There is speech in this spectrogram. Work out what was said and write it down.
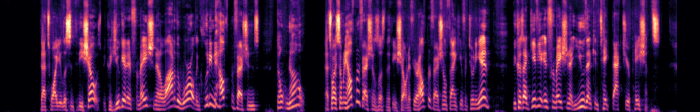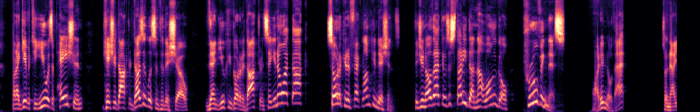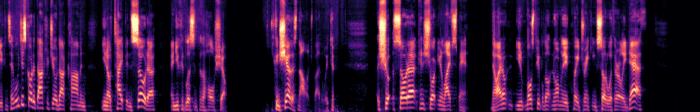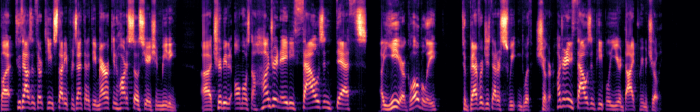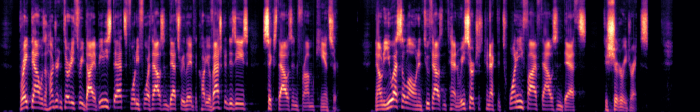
That's why you listen to these shows, because you get information that a lot of the world, including the health professions, don't know. That's why so many health professionals listen to these shows. And if you're a health professional, thank you for tuning in, because I give you information that you then can take back to your patients. But I give it to you as a patient, in case your doctor doesn't listen to this show, then you can go to the doctor and say, you know what, doc? Soda can affect lung conditions. Did you know that? There was a study done not long ago proving this. Oh, I didn't know that. So now you can say, well, just go to drjoe.com and, you know, type in soda and you could listen to the whole show. You can share this knowledge, by the way, too. Soda can shorten your lifespan. Now, I don't, you, most people don't normally equate drinking soda with early death, but 2013 study presented at the American Heart Association meeting uh, attributed almost 180,000 deaths a year globally to beverages that are sweetened with sugar. 180,000 people a year died prematurely. Breakdown was 133 diabetes deaths, 44,000 deaths related to cardiovascular disease, 6,000 from cancer. Now, in the US alone, in 2010, researchers connected 25,000 deaths to sugary drinks.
